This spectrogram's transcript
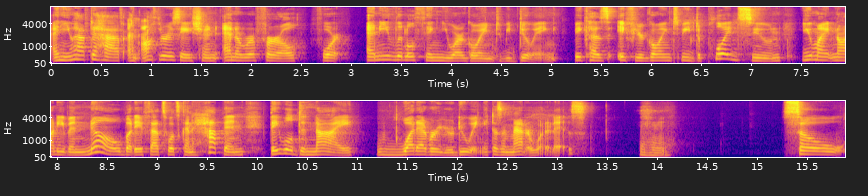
And you have to have an authorization and a referral for any little thing you are going to be doing. Because if you're going to be deployed soon, you might not even know, but if that's what's going to happen, they will deny whatever you're doing. It doesn't matter what it is. So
